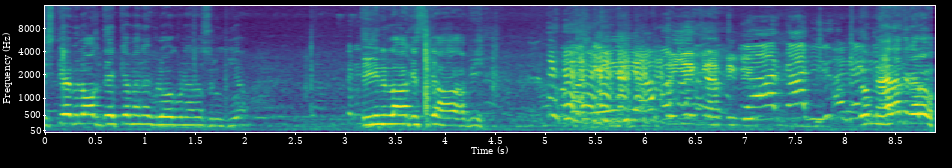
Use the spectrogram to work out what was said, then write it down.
इसके ब्लॉग देख के मैंने ब्लॉग बनाना शुरू किया। तीन लाख इसके अभी। तो ये क्या तो मेहनत करो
